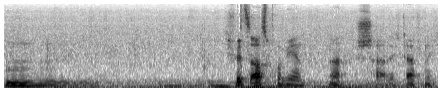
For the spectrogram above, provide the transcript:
Hm. Ich will es ausprobieren. Ah, schade, ich darf nicht.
